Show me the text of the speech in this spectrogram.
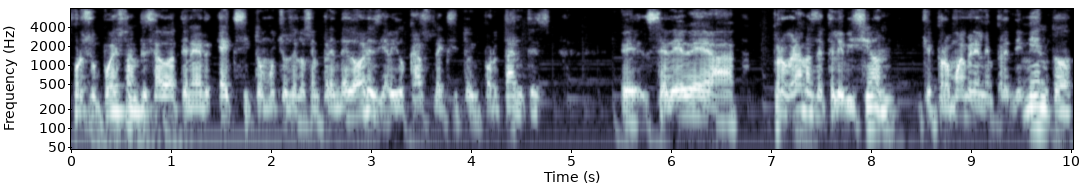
por supuesto, ha empezado a tener éxito muchos de los emprendedores y ha habido casos de éxito importantes. Eh, se debe a programas de televisión que promueven el emprendimiento,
